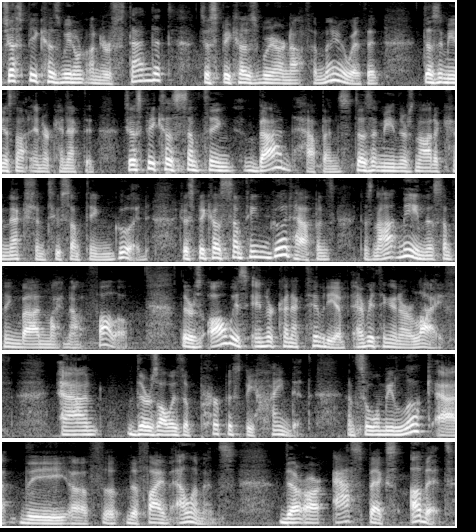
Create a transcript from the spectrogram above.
just because we don't understand it, just because we are not familiar with it, doesn't mean it's not interconnected. Just because something bad happens doesn't mean there's not a connection to something good. Just because something good happens does not mean that something bad might not follow. There's always interconnectivity of everything in our life and there's always a purpose behind it. And so when we look at the, uh, the, the five elements, there are aspects of it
